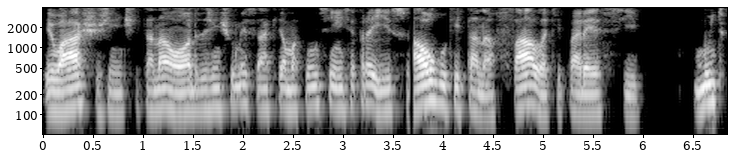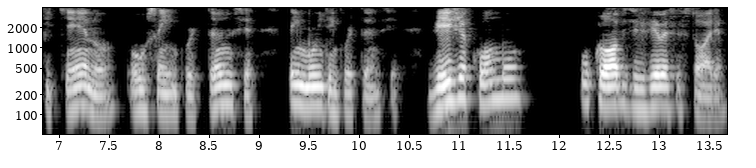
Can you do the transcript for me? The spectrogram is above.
Eu acho, gente, que está na hora da gente começar a criar uma consciência para isso. Algo que está na fala, que parece muito pequeno ou sem importância, tem muita importância. Veja como o Clóvis viveu essa história.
